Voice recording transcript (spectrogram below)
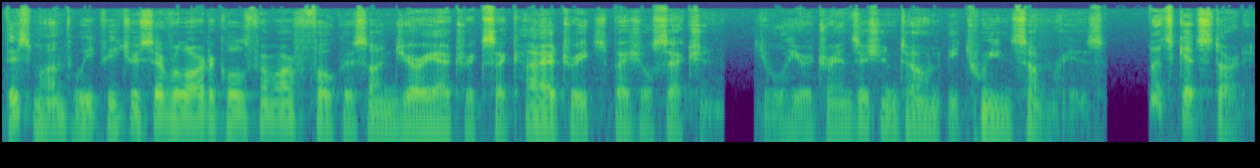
This month, we feature several articles from our Focus on Geriatric Psychiatry special section. You will hear a transition tone between summaries. Let's get started.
